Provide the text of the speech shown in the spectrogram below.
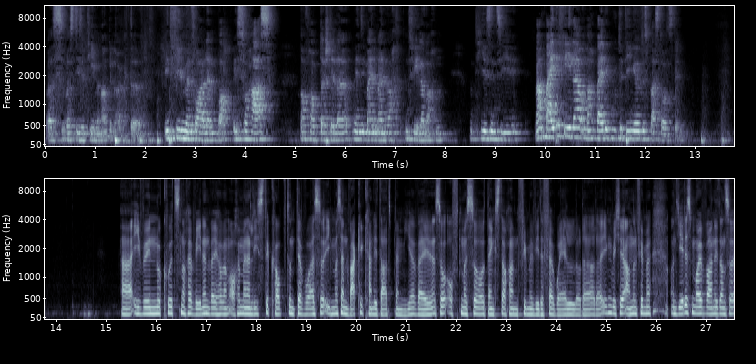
was, was diese Themen anbelangt. In Filmen vor allem boah, ist so Hass auf Hauptdarsteller, wenn sie meiner Meinung nach einen Fehler machen. Und hier sind sie machen beide Fehler und machen beide gute Dinge und das passt trotzdem. Äh, ich will ihn nur kurz noch erwähnen, weil ich habe ihn auch in meiner Liste gehabt und der war so immer so ein Wackelkandidat bei mir, weil so oftmals so denkst du auch an Filme wie The Farewell oder, oder irgendwelche anderen Filme und jedes Mal, wenn ich dann so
